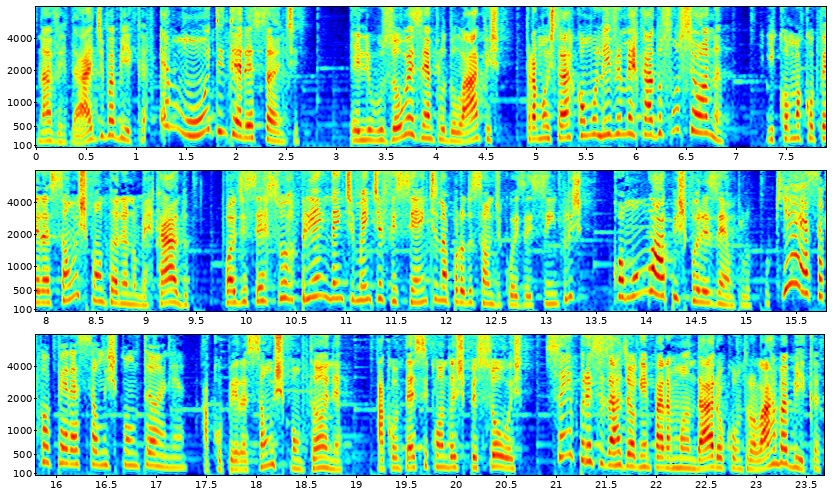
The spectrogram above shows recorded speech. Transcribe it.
Na verdade, Babica, é muito interessante. Ele usou o exemplo do lápis para mostrar como o livre mercado funciona e como a cooperação espontânea no mercado pode ser surpreendentemente eficiente na produção de coisas simples, como um lápis, por exemplo. O que é essa cooperação espontânea? A cooperação espontânea acontece quando as pessoas, sem precisar de alguém para mandar ou controlar, Babica,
